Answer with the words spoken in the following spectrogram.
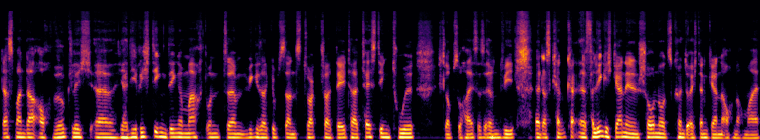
dass man da auch wirklich äh, ja die richtigen Dinge macht. Und ähm, wie gesagt, gibt es dann Structured Data Testing Tool. Ich glaube, so heißt es irgendwie. Äh, das kann, kann, äh, verlinke ich gerne in den Show Notes. Könnt ihr euch dann gerne auch nochmal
